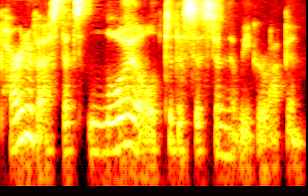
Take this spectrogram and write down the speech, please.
part of us that's loyal to the system that we grew up in.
